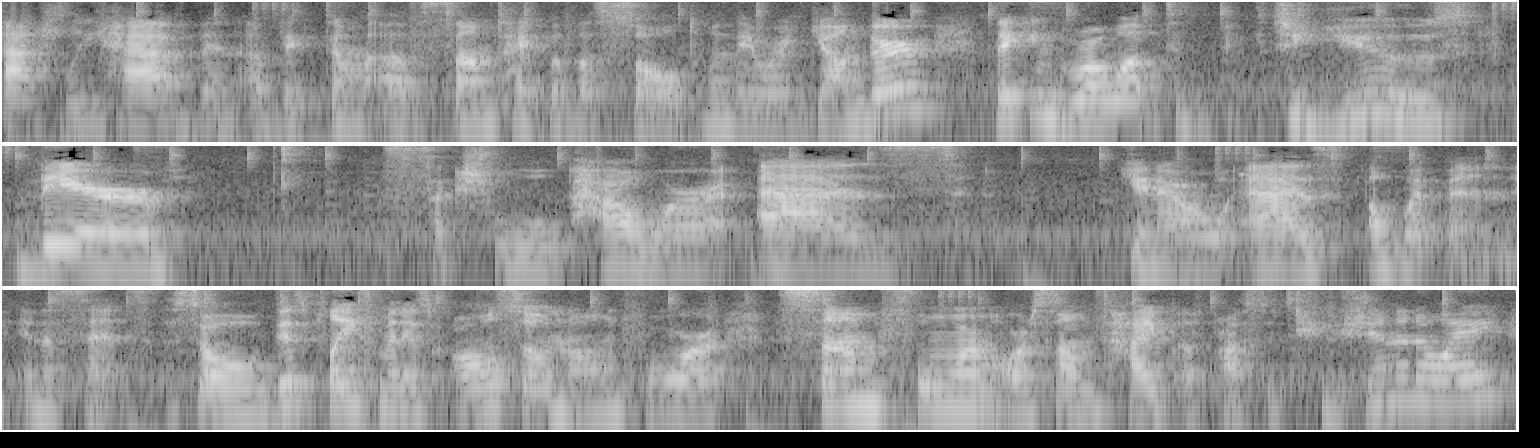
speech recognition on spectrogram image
actually have been a victim of some type of assault when they were younger, they can grow up to, to use their sexual power as you know, as a weapon in a sense. So this placement is also known for some form or some type of prostitution in a way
